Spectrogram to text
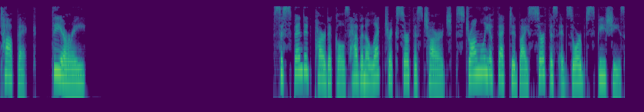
Topic: Theory Suspended particles have an electric surface charge, strongly affected by surface-adsorbed species,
